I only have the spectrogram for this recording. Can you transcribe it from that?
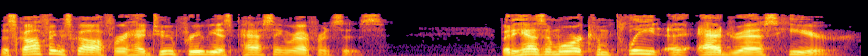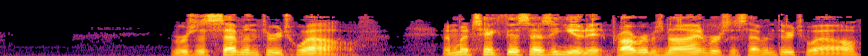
The scoffing scoffer had two previous passing references, but he has a more complete uh, address here. Verses 7 through 12. I'm going to take this as a unit Proverbs 9, verses 7 through 12.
